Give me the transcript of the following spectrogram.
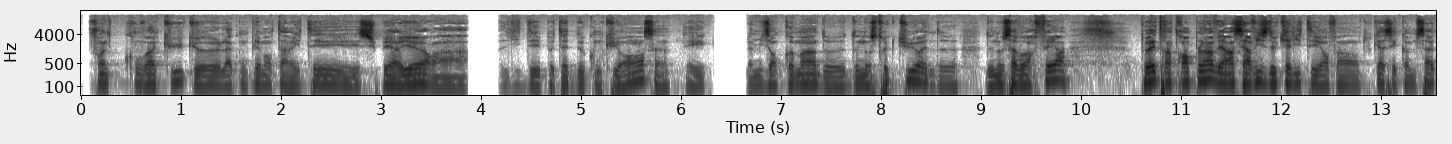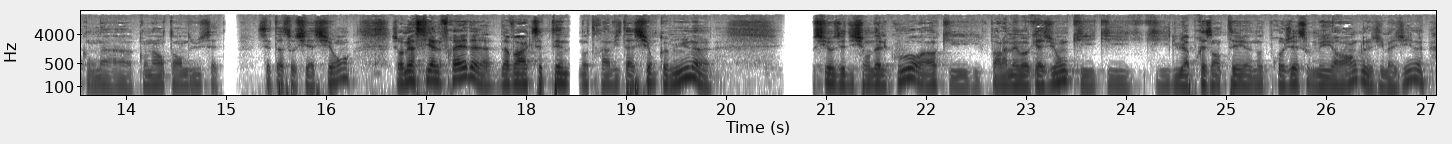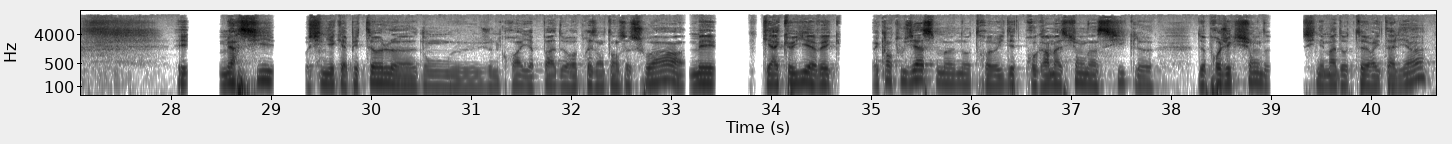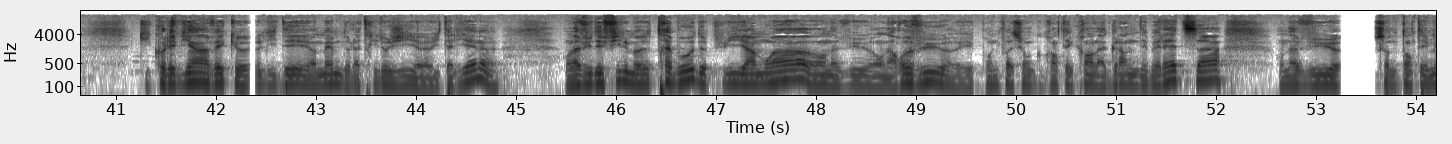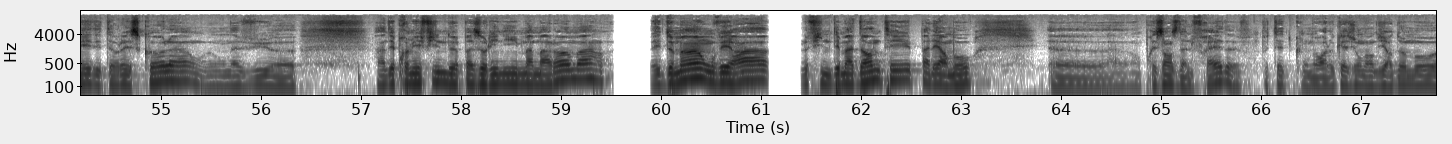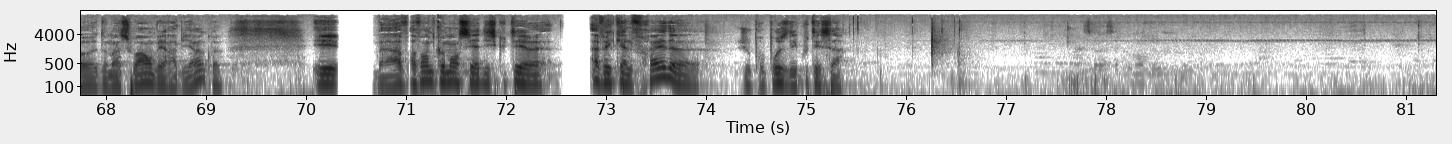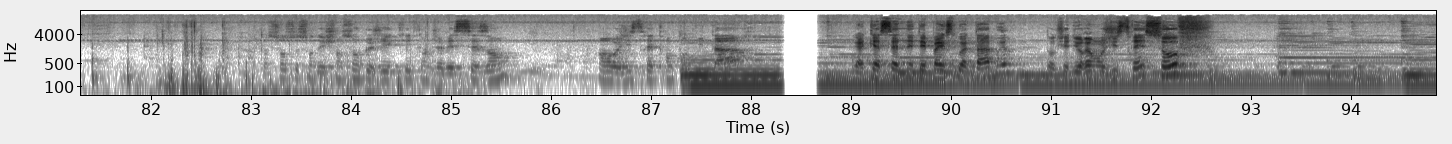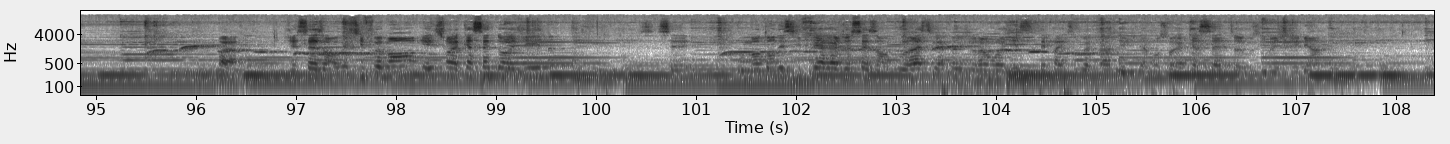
il faut être convaincu que la complémentarité est supérieure à l'idée peut-être de concurrence la mise en commun de, nos structures et de, nos savoir-faire peut être un tremplin vers un service de qualité. Enfin, en tout cas, c'est comme ça qu'on a, qu'on a entendu cette, cette association. Je remercie Alfred d'avoir accepté notre invitation commune, aussi aux éditions Delcourt, hein, qui, par la même occasion, qui, qui, lui a présenté notre projet sous le meilleur angle, j'imagine. Et merci au signé Capitole, euh, dont euh, je ne crois il n'y a pas de représentant ce soir, mais qui a accueilli avec avec enthousiasme notre idée de programmation d'un cycle de projection de cinéma d'auteur italien qui collait bien avec euh, l'idée même de la trilogie euh, italienne. On a vu des films très beaux depuis un mois. On a vu, on a revu, euh, et pour une fois sur grand écran, La Grande Bellezza. On a vu Nous sommes tant aimés d'Ettore Scola. On a vu un des premiers films de Pasolini, Mamma Roma. Et demain, on verra le film d'Emma Dante, Palermo. Euh, en présence d'Alfred. Peut-être qu'on aura l'occasion d'en dire deux mots euh, demain soir, on verra bien. Et bah, avant de commencer à discuter euh, avec Alfred, je vous propose d'écouter ça. Attention, ce sont des chansons que j'ai écrites quand j'avais 16 ans, enregistrées 30 ans plus tard. La cassette n'était pas exploitable, donc j'ai dû réenregistrer, sauf Voilà, j'ai 16 ans. Le sifflement est sur la cassette d'origine. Vous m'entendez siffler à l'âge de 16 ans. Tout le reste, il a fallu que je réenregistre. C'était pas exploitable, évidemment, sur la cassette, vous imaginez bien.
